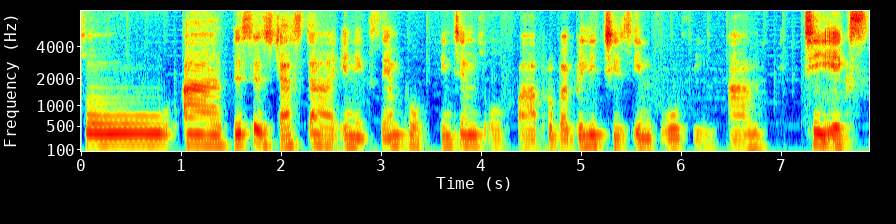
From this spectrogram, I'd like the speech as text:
So uh, this is just uh, an example in terms of uh, probabilities involving um, Tx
